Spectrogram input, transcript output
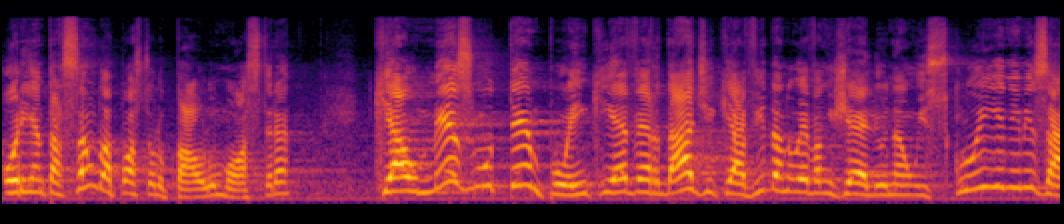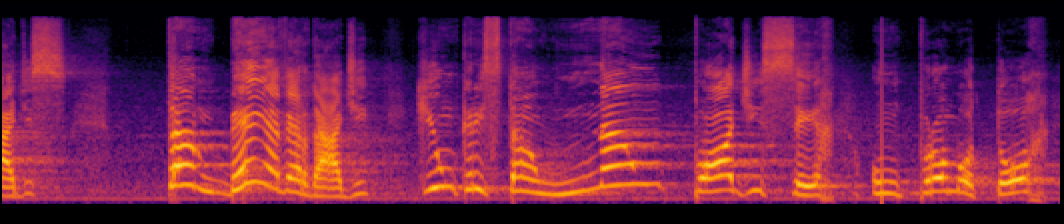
orientação do apóstolo Paulo mostra que, ao mesmo tempo em que é verdade que a vida no Evangelho não exclui inimizades, também é verdade que um cristão não pode ser um promotor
